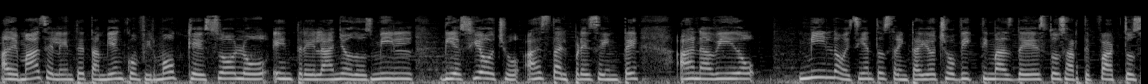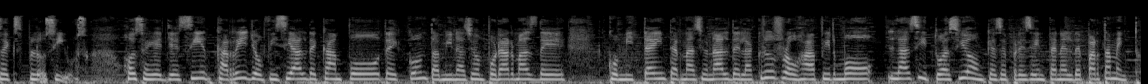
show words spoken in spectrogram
Además, el ente también confirmó que solo entre el año 2018 hasta el presente han habido 1.938 víctimas de estos artefactos explosivos. José Yesid Carrillo, oficial de campo de contaminación por armas de Comité Internacional de la Cruz Roja, afirmó la situación que se presenta en el departamento.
